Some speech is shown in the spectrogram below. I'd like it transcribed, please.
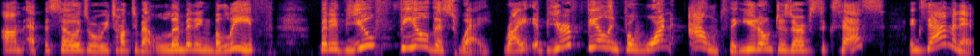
um, episodes where we talked about limiting belief. But if you feel this way, right? If you're feeling for one ounce that you don't deserve success, examine it.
